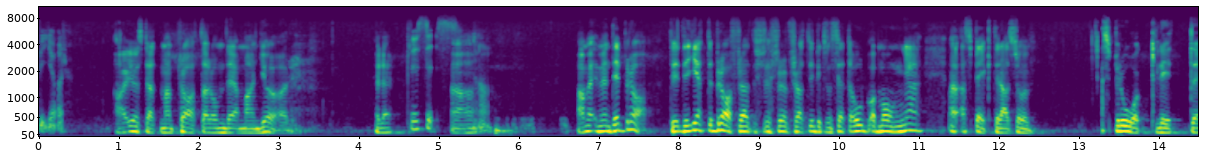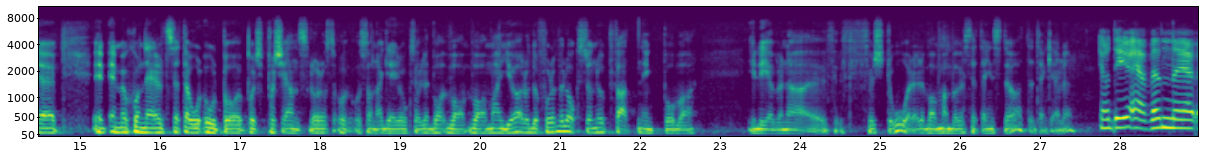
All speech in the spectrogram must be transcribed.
vi gör. Ja, just det, att man pratar om det man gör. Eller? Precis. Ja. ja. ja men, men det är bra. Det, det, är jättebra för att, för, för att liksom sätta ord på många aspekter. Alltså språkligt, eh, emotionellt sätta ord, på, på, på, känslor och, och, och sådana grejer också. Eller vad, vad, vad, man gör. Och då får du väl också en uppfattning på vad eleverna eh, förstår eller vad man behöver sätta in stöten, tänker jag. Eller? Ja, det är även eh,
